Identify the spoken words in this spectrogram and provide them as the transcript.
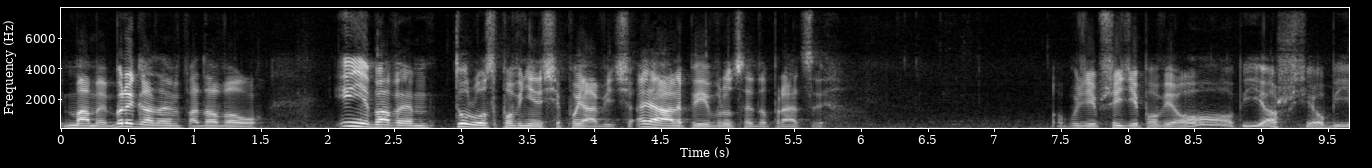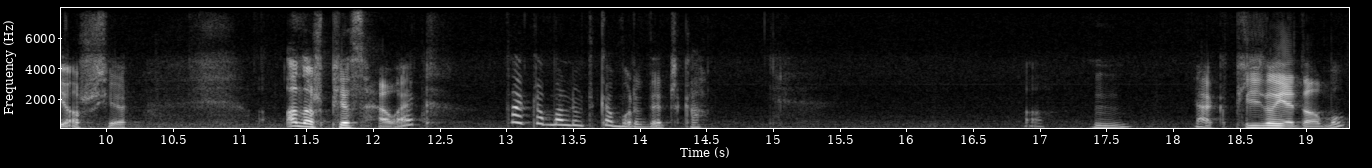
Mamy brygadę wypadową i niebawem Tulus powinien się pojawić, a ja lepiej wrócę do pracy. Bo później przyjdzie i powie, o, obijasz się, obijasz się. A nasz piesełek? Taka malutka mordeczka. O, mm, jak pilnuje domu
